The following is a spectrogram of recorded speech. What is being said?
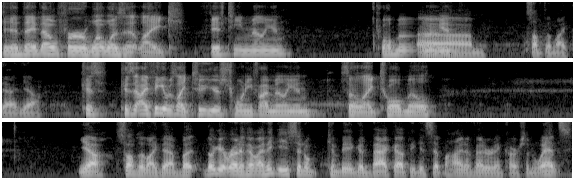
Did they though? For what was it like, 15 million, 12 million, um, something like that? Yeah. Because because I think it was like two years, 25 million, so like 12 mil. Yeah, something like that. But they'll get rid of him. I think Eason can be a good backup. He can sit behind a veteran Carson Wentz.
